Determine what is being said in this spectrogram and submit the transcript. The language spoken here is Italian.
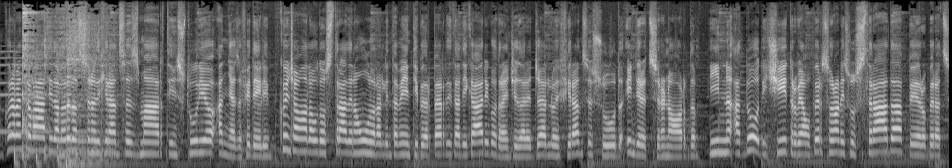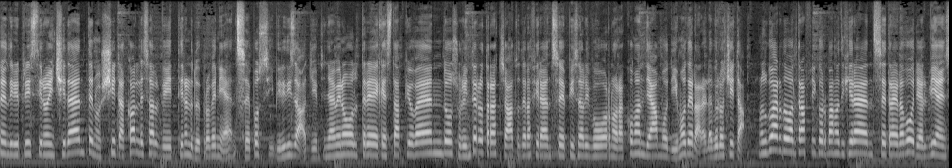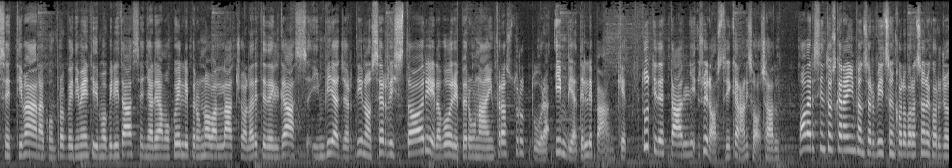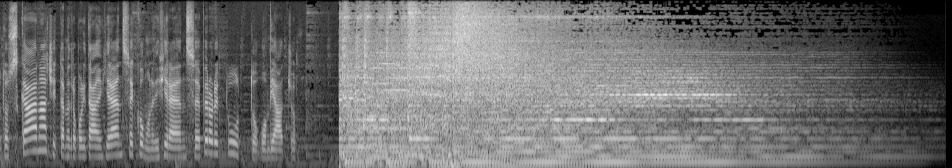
Ancora ben trovati dalla redazione di Firenze Smart in studio Agnese Fedeli. Cominciamo dall'autostrada N1 rallentamenti per perdita di carico tra Incisareggello e Firenze Sud in direzione nord. In A12 troviamo personale su strada per operazioni di ripristino incidente in uscita Colle Salvetti nelle due provenienze, possibili disagi. Segnaliamo inoltre che sta piovendo sull'intero tracciato della Firenze Pisa-Livorno, raccomandiamo di moderare la velocità. Uno sguardo al traffico urbano di Firenze tra i lavori al via in settimana con provvedimenti di mobilità segnaliamo quelli per un nuovo allaccio alla rete del gas in via Giardino Serristori e i lavori per una infrastruttura in via delle Panche. Tutti i dettagli sui nostri canali social. Muoversi in Toscana Info un servizio in collaborazione con Reggio Toscana, Città Metropolitana di Firenze e Comune di Firenze. Per ora è tutto, buon viaggio.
